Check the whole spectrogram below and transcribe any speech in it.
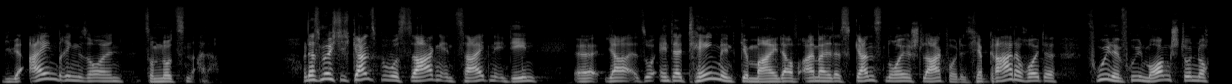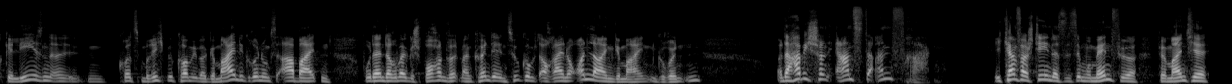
die wir einbringen sollen zum Nutzen aller. Und das möchte ich ganz bewusst sagen in Zeiten, in denen äh, ja, so Entertainment-Gemeinde auf einmal das ganz neue Schlagwort ist. Ich habe gerade heute früh in den frühen Morgenstunden noch gelesen, äh, einen kurzen Bericht bekommen über Gemeindegründungsarbeiten, wo dann darüber gesprochen wird, man könnte in Zukunft auch reine Online-Gemeinden gründen. Und da habe ich schon ernste Anfragen. Ich kann verstehen, dass es im Moment für, für manche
